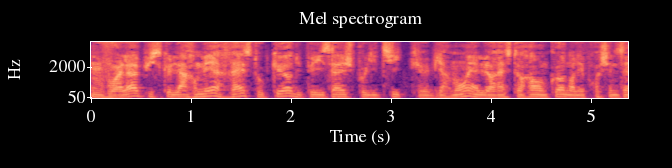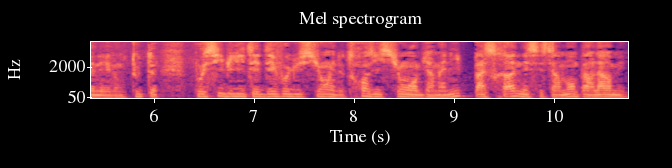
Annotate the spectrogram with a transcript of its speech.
Voilà, puisque l'armée reste au cœur du paysage politique birman et elle le restera encore dans les prochaines années. Donc toute possibilité d'évolution et de transition en Birmanie passera nécessairement par l'armée.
